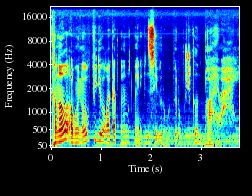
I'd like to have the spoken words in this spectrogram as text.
Kanala abone olup video like atmayı unutmayın. Hepinizi seviyorum, öpüyorum. Hoşçakalın. Bay bay.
